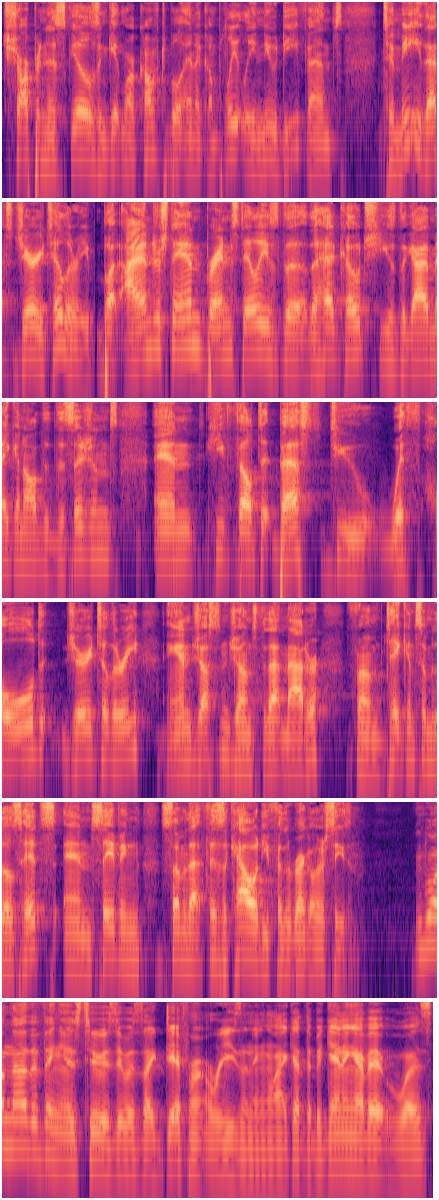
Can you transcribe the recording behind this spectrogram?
sharpen his skills and get more comfortable in a completely new defense, to me, that's Jerry Tillery. But I understand Brandon Staley is the, the head coach. He's the guy making all the decisions. And he felt it best to withhold Jerry Tillery and Justin Jones, for that matter, from taking some of those hits and saving some of that physicality for the regular season. Well, another thing is, too, is it was like different reasoning. Like at the beginning of it was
